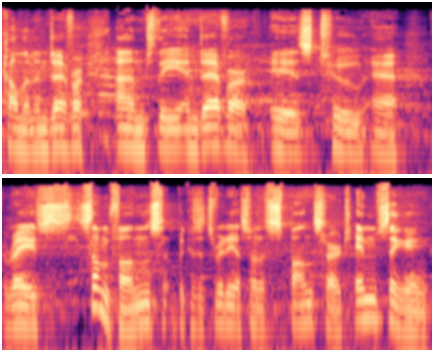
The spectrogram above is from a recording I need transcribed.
common endeavour. And the endeavour is to uh, raise some funds because it's really a sort of sponsored hymn singing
